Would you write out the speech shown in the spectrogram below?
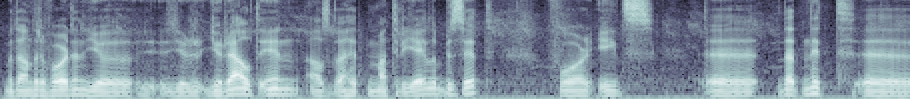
Met andere woorden, je, je, je ruilt in als het, het materiële bezit voor iets uh, dat niet uh,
